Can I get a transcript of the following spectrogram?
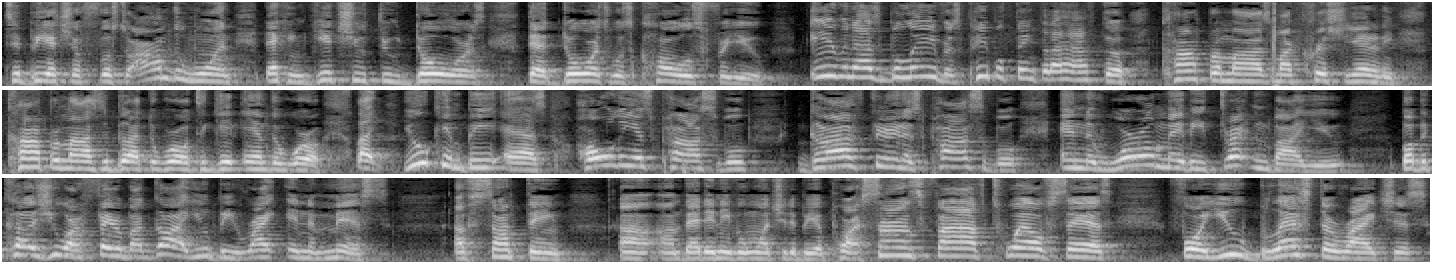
to be at your footstool. I'm the one that can get you through doors that doors was closed for you. Even as believers, people think that I have to compromise my Christianity, compromise to be like the world to get in the world. Like you can be as holy as possible, God fearing as possible, and the world may be threatened by you, but because you are favored by God, you'll be right in the midst of something uh, um, that didn't even want you to be a part. Psalms 5:12 says, "For you bless the righteous,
